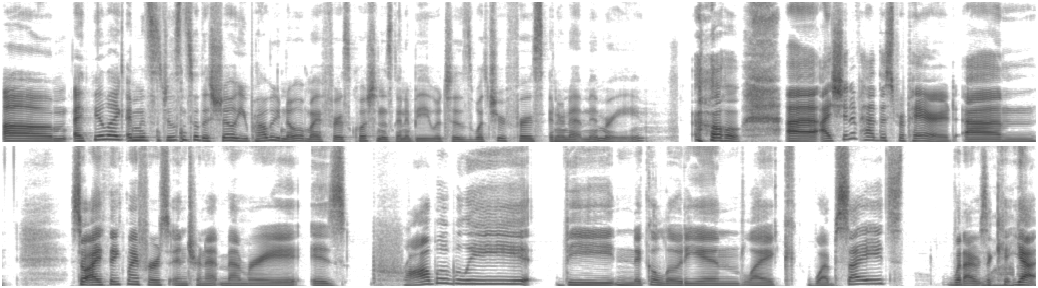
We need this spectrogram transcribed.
Um, I feel like I mean, since you listen to the show, you probably know what my first question is going to be, which is, what's your first internet memory? Oh, uh, I should have had this prepared. Um, so I think my first internet memory is probably the Nickelodeon like website when I was wow. a kid. Yeah,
